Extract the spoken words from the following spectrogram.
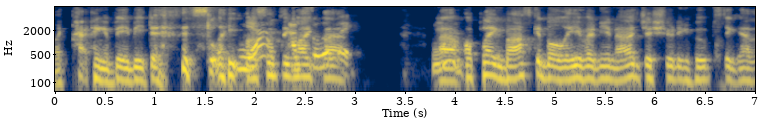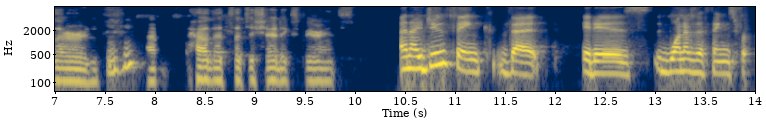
like patting a baby to sleep yeah, or something absolutely. like that. Yeah. Uh, or playing basketball, even, you know, just shooting hoops together and mm-hmm. um, how that's such a shared experience. And I do think that it is one of the things for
